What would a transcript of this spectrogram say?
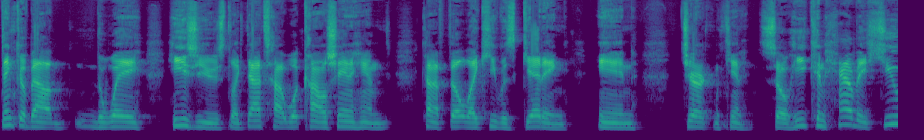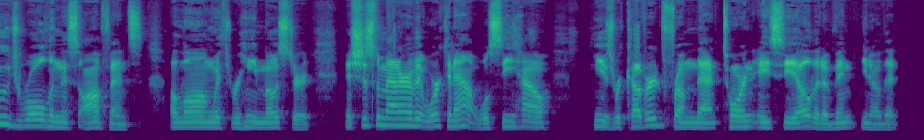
think about the way he's used. Like that's how what Kyle Shanahan kind of felt like he was getting in Jerick McKinnon. So he can have a huge role in this offense along with Raheem Mostert. It's just a matter of it working out. We'll see how He's recovered from that torn ACL that event, you know, that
